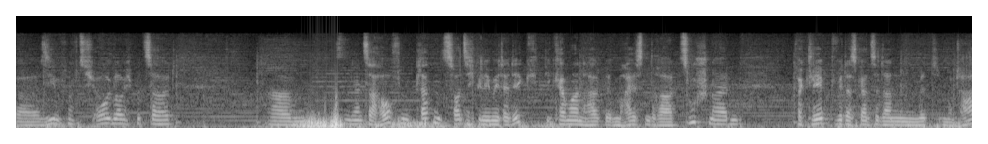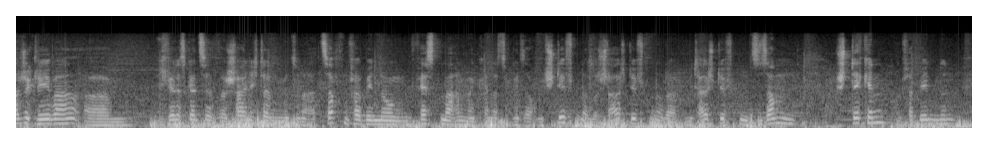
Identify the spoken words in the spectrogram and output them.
äh, 57 Euro, glaube ich, bezahlt. Ähm, das ist ein ganzer Haufen Platten, 20 mm dick. Die kann man halt mit einem heißen Draht zuschneiden. Verklebt wird das Ganze dann mit Montagekleber. Ähm, ich werde das Ganze wahrscheinlich dann mit so einer Art Zapfenverbindung festmachen. Man kann das Ganze auch mit Stiften, also Stahlstiften oder Metallstiften zusammenstecken und verbinden.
